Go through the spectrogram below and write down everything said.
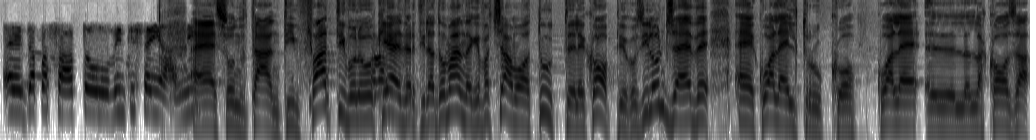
è già passato 26 anni. Eh, sono tanti. Infatti volevo chiederti la domanda che facciamo a tutte le coppie così longeve è qual è il trucco? Qual è eh, la cosa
